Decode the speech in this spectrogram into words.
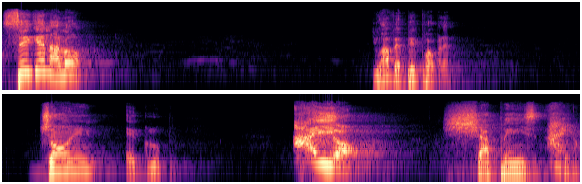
Singing alone. You have a big problem. Join a group. Iron sharpens iron.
